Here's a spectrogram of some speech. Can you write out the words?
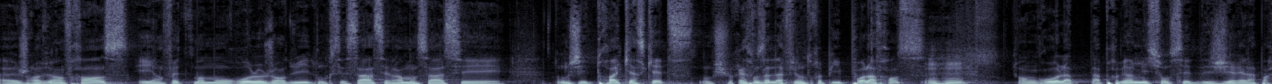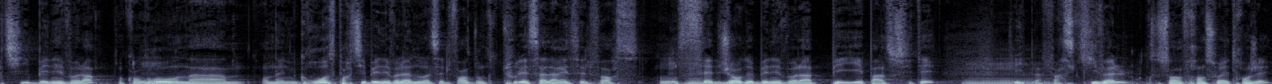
euh, je reviens en France et en fait moi mon rôle aujourd'hui donc c'est ça c'est vraiment ça c'est donc j'ai trois casquettes donc je suis responsable de la philanthropie pour la France Mhm. en gros la, la première mission c'est de gérer la partie bénévolat donc en gros on a on a une grosse partie bénévolat nous à Salesforce donc tous les salariés Salesforce ont Mhm. 7 jours de bénévolat payés par la société Mhm. ils peuvent faire ce qu'ils veulent que ce soit en France ou à l'étranger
